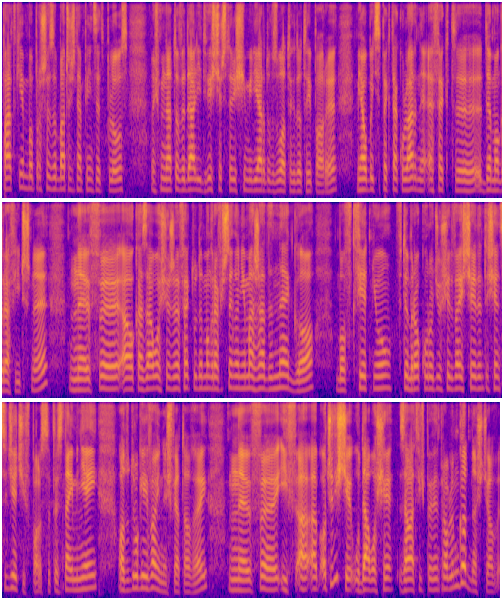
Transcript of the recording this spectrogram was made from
przypadkiem, bo proszę zobaczyć na 500, myśmy na to wydali 240 miliardów złotych do tej pory. Miał być spektakularny efekt y, demograficzny, w, a okazało się, że efektu demograficznego nie ma żadnego, bo w kwietniu w tym roku urodziło się 21 tysięcy dzieci w Polsce. To jest najmniej od II wojny światowej. W, i w, a, a oczywiście udało się załatwić pewien problem godnościowy,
